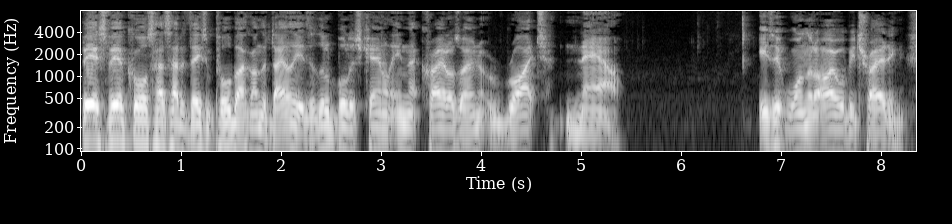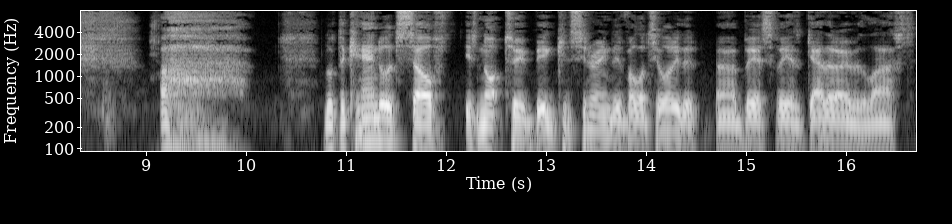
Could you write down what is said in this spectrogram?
BSV, of course, has had a decent pullback on the daily. It's a little bullish candle in that cradle zone right now. Is it one that I will be trading? Look, the candle itself is not too big considering the volatility that uh, BSV has gathered over the last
